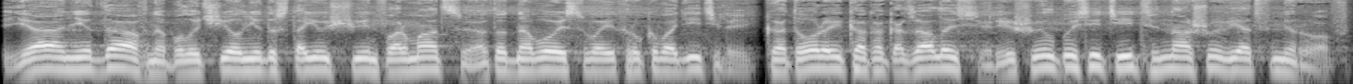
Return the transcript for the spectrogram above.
Я недавно получил недостающую информацию от одного из своих руководителей, который, как оказалось, решил посетить нашу ветвь миров.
